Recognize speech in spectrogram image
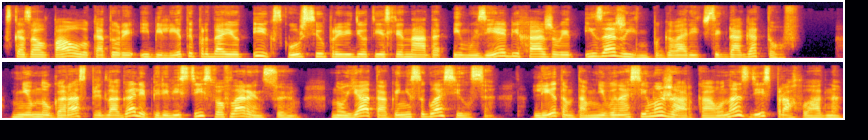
сказал Паулу, который и билеты продает, и экскурсию проведет, если надо, и музей обихаживает, и за жизнь поговорить всегда готов. Мне много раз предлагали перевестись во Флоренцию, но я так и не согласился. Летом там невыносимо жарко, а у нас здесь прохладно.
